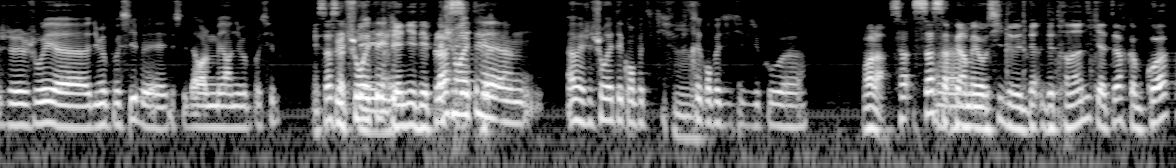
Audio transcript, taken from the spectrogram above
je jouais euh, du mieux possible et j'essayais d'avoir le meilleur niveau possible. Et ça, ça J'ai te toujours été- gagner des J'ai places. toujours été, euh, ah ouais, j'ai toujours été compétitif, Hmm. très compétitif du coup. euh. Voilà, ça, ça, ça permet aussi d'être un indicateur comme quoi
